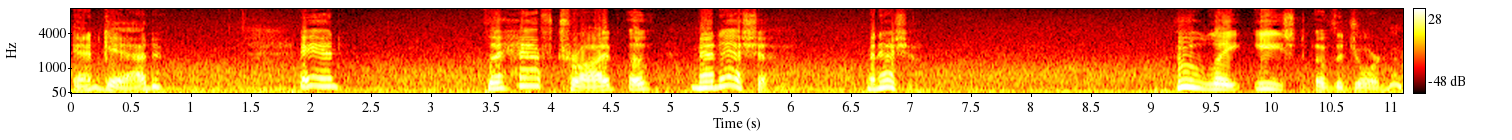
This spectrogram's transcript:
and Gad, and the half tribe of Manasseh, Manasseh, who lay east of the Jordan,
